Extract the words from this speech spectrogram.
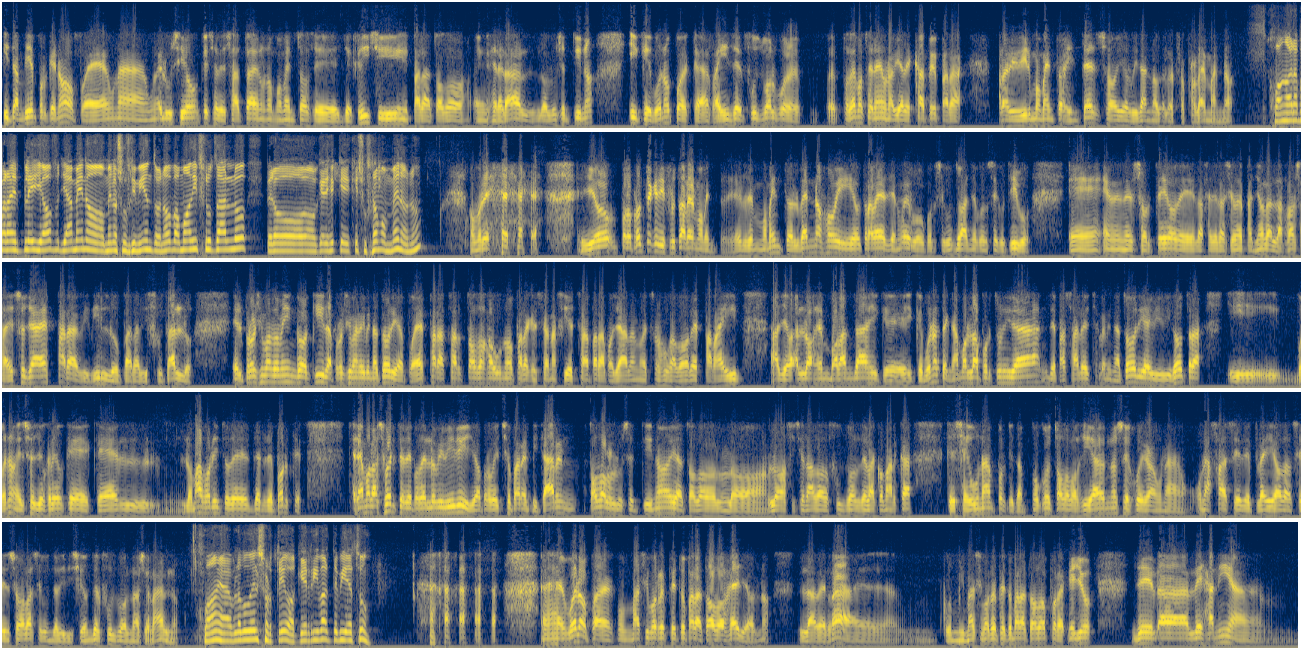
y también, ¿por qué no? Pues es una, una ilusión que se desata en unos momentos de, de, crisis para todos en general, los lucentinos, y que, bueno, pues que a raíz del fútbol pues, pues podemos tener una vía de escape para, para vivir momentos intensos y olvidarnos de nuestros problemas, ¿no? Juan, ahora para el playoff ya menos, menos sufrimiento, ¿no? Vamos a disfrutarlo, pero que, que suframos menos, ¿no? Hombre, yo por lo pronto hay que disfrutar el momento, el momento, el vernos hoy otra vez de nuevo por segundo año consecutivo eh, en el sorteo de la Federación Española en La Rosa, eso ya es para vivirlo, para disfrutarlo. El próximo domingo aquí, la próxima eliminatoria, pues es para estar todos a uno, para que sea una fiesta, para apoyar a nuestros jugadores, para ir a llevarlos en volandas y que, bueno, tengamos la oportunidad de pasar esta eliminatoria y vivir otra. Y bueno, eso yo creo que, es lo más bonito del deporte tenemos la suerte de poderlo vivir y yo aprovecho para invitar a todos los lucentinos y a todos los, aficionados al fútbol de la comarca que se unan porque tampoco todos los días no se juega una, una fase de playoff de ascenso a la segunda división del fútbol nacional, ¿no? Juan, he hablado del sorteo, ¿a qué rival te pides tú? eh, bueno, con máximo respeto para todos ellos, ¿no? La verdad, eh, con mi máximo respeto para todos por aquello de la lejanía,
